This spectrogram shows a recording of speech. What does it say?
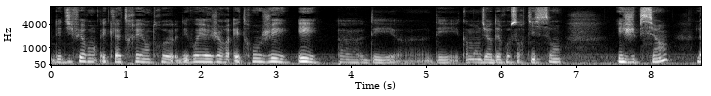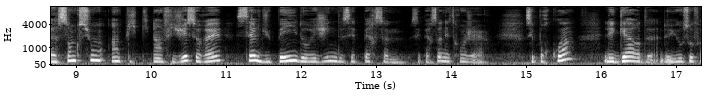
des différends éclateraient entre des voyageurs étrangers et des, des, comment dire, des ressortissants égyptiens, la sanction infligée serait celle du pays d'origine de ces personnes, ces personnes étrangères. C'est pourquoi les gardes de Youssouf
